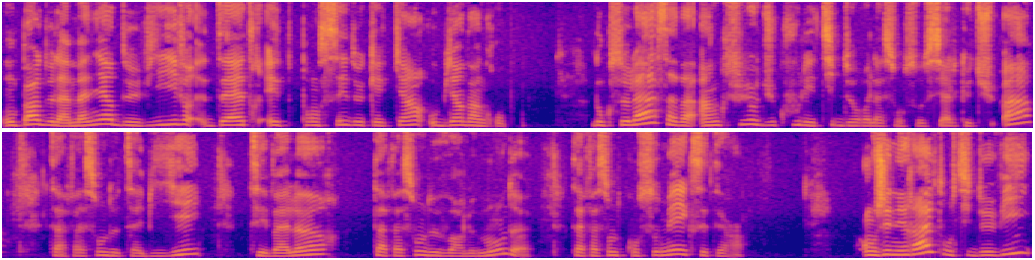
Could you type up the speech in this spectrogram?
on parle de la manière de vivre, d'être et de penser de quelqu'un ou bien d'un groupe. Donc cela, ça va inclure du coup les types de relations sociales que tu as, ta façon de t'habiller, tes valeurs, ta façon de voir le monde, ta façon de consommer, etc. En général, ton style de vie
